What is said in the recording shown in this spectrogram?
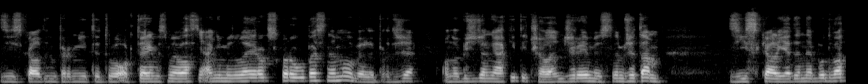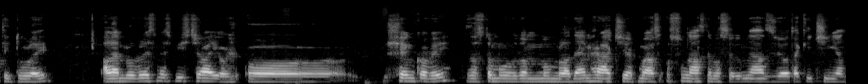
získal ten první titul, o kterém jsme vlastně ani minulý rok skoro vůbec nemluvili, protože on objížděl nějaký ty challengery, myslím, že tam získal jeden nebo dva tituly, ale mluvili jsme spíš třeba i o, o Šenkovi, zase tomu, tomu mladém hráči, jak mu 18 nebo 17, jo, taky Číňan.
